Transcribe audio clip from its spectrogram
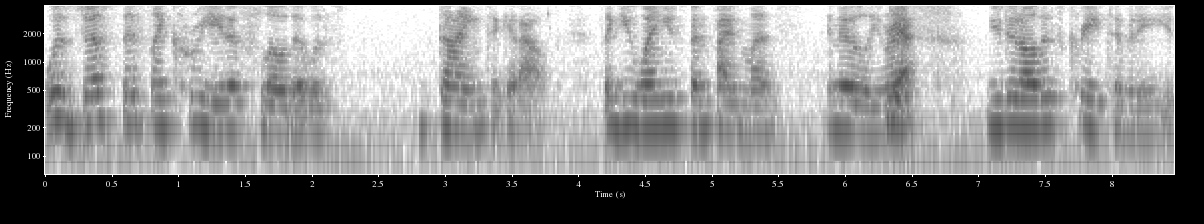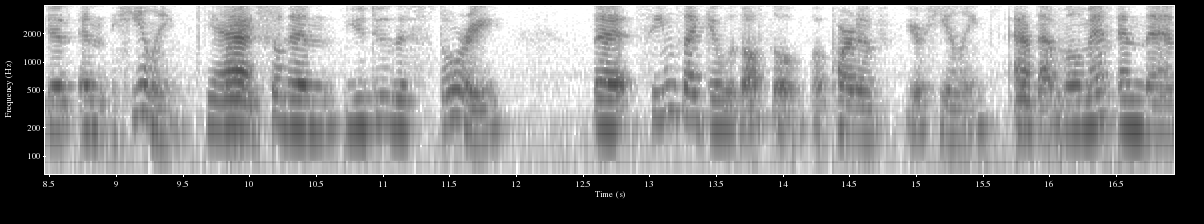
was just this like creative flow that was dying to get out. It's like you went, you spent five months in Italy, right? Yes. You did all this creativity. You did and healing. Right? Yes. So then you do this story that seems like it was also a part of your healing at that moment, and then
